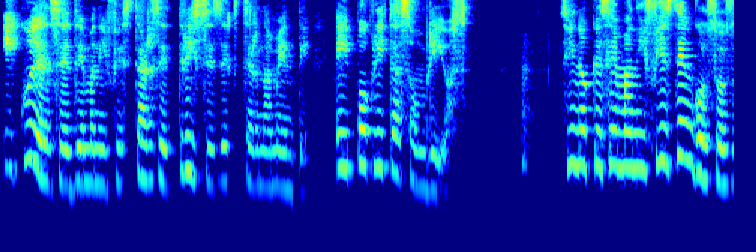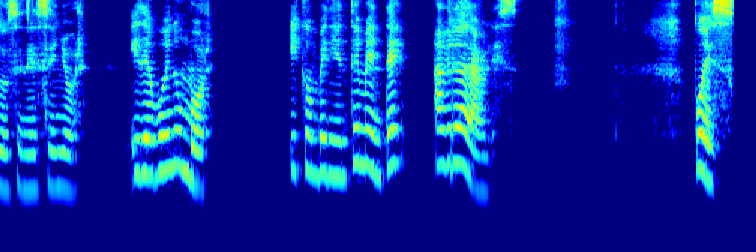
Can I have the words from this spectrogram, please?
y cuídense de manifestarse tristes externamente e hipócritas sombríos, sino que se manifiesten gozosos en el Señor, y de buen humor, y convenientemente agradables. pues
